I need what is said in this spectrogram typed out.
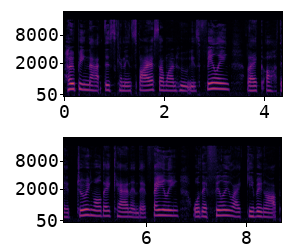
hoping that this can inspire someone who is feeling like oh they're doing all they can and they're failing or they're feeling like giving up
